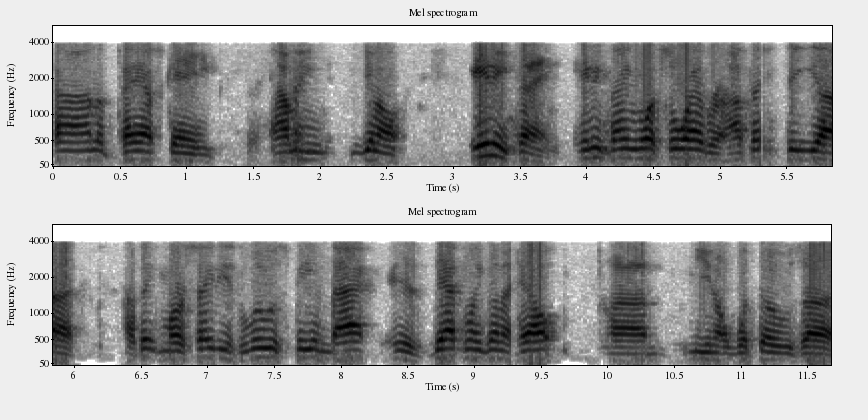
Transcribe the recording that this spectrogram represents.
kind of pass game. I mean, you know, anything, anything whatsoever. I think the, uh, I think Marcedes Lewis being back is definitely going to help. Um, you know, with those, uh,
